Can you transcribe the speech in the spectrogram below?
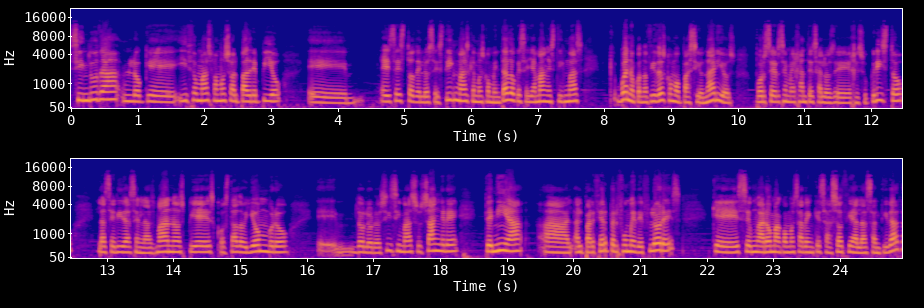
Sin duda, lo que hizo más famoso al Padre Pío eh, es esto de los estigmas que hemos comentado, que se llaman estigmas, bueno, conocidos como pasionarios, por ser semejantes a los de Jesucristo, las heridas en las manos, pies, costado y hombro, eh, dolorosísimas, su sangre tenía, al, al parecer, perfume de flores, que es un aroma, como saben, que se asocia a la santidad.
